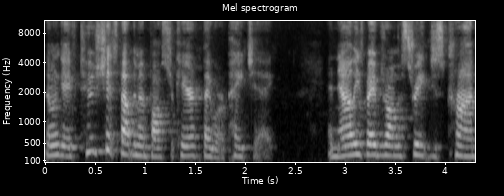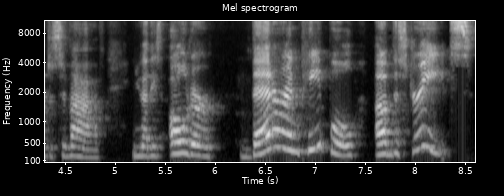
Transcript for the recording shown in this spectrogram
No one gave two shits about them in foster care. They were a paycheck. And now these babies are on the street just trying to survive. And you got these older veteran people of the streets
